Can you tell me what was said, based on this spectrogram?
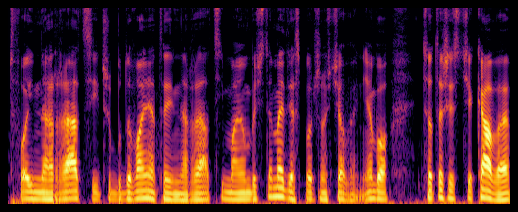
twojej narracji, czy budowania tej narracji mają być te media społecznościowe, nie? Bo co też jest ciekawe,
